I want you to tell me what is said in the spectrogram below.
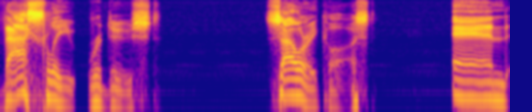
vastly reduced salary cost and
